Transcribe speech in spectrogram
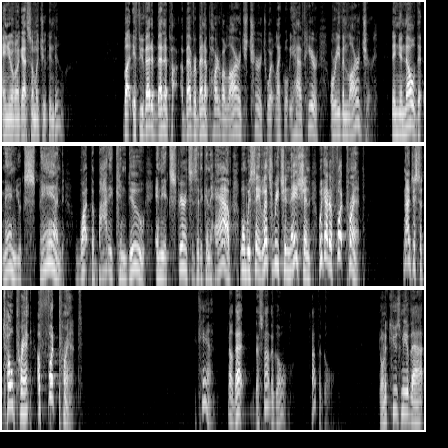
And you only got so much you can do. But if you've ever been a, ever been a part of a large church, like what we have here, or even larger, then you know that, man, you expand what the body can do and the experiences that it can have. When we say, let's reach a nation, we got a footprint. Not just a toe print, a footprint. You can. No, that, that's not the goal. It's not the goal. Don't accuse me of that.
